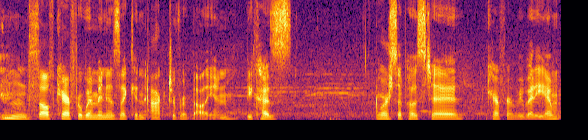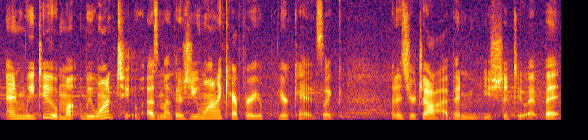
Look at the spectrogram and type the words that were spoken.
know, self care for women is like an act of rebellion because we're supposed to care for everybody, and, and we do. We want to as mothers. You want to care for your, your kids. Like that is your job, and you should do it. But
